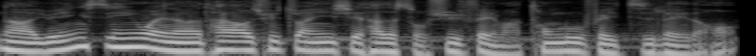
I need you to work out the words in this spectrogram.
那原因是因为呢，他要去赚一些他的手续费嘛、通路费之类的哦。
